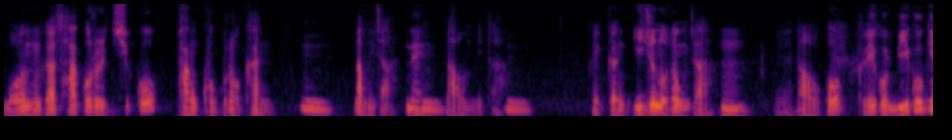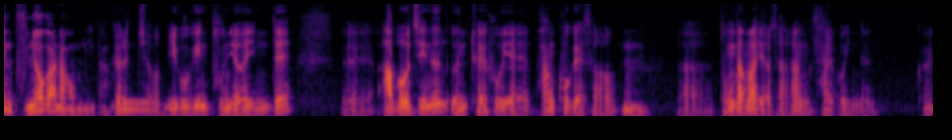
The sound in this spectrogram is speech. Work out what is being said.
뭔가 사고를 치고 방콕으로 간 음. 남자 네. 음. 나옵니다. 음. 그러니까 이주 노동자 음. 예, 나오고 그리고 미국인 부녀가 나옵니다. 그렇죠. 음. 미국인 부녀인데 예, 아버지는 은퇴 후에 방콕에서 음. 어, 동남아 여자랑 살고 있는 그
